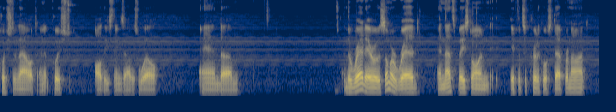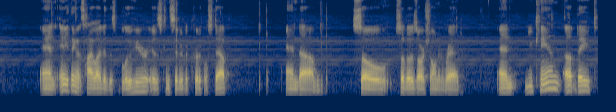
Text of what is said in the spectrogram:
pushed it out and it pushed all these things out as well. And um, the red arrows, some are red, and that's based on if it's a critical step or not. And anything that's highlighted this blue here is considered a critical step. And um, so, so those are shown in red. And you can update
